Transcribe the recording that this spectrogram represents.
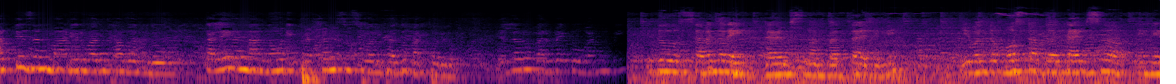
ಆರ್ಟಿಸನ್ ಮಾಡಿರುವಂತಹ ಒಂದು ಕಲೆಯನ್ನ ನೋಡಿ ಪ್ರಶಂಸಿಸುವಂತಹದ್ದು ಮತ್ತೊಂದು. ಎಲ್ಲರೂ ಬರಬೇಕು ಒನ್ ಇದು ಸೆವೆನ್ ಆರ್ ಏಟ್ ಟೈಮ್ಸ್ ನಾನು ಬರ್ತಾ ಇದ್ದೀನಿ. ಈ ಒಂದು ಮೋಸ್ಟ್ ಆಫ್ ದ ಟೈಮ್ಸ್ ಇಲ್ಲಿ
